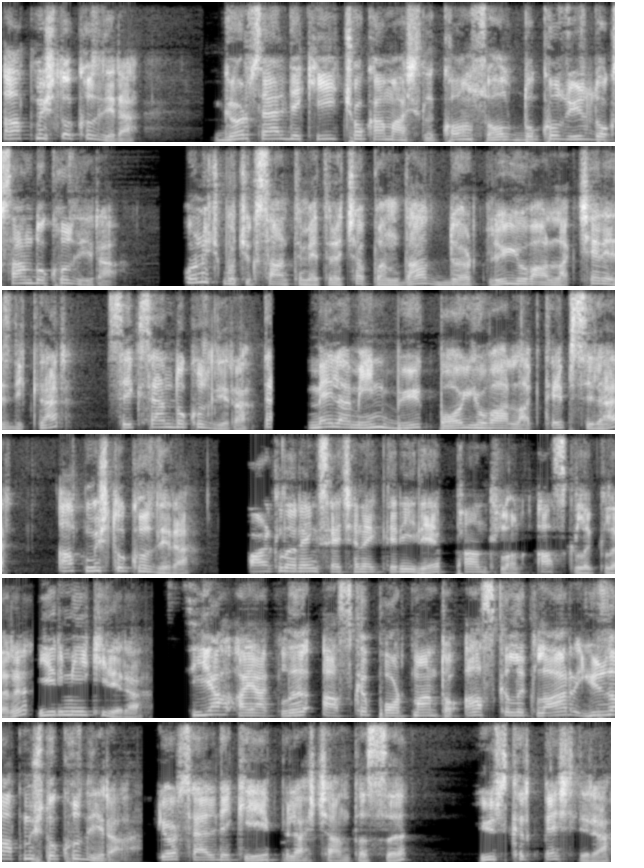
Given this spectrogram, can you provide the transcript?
69 lira. Görseldeki çok amaçlı konsol 999 lira. 13,5 cm çapında dörtlü yuvarlak çerezlikler 89 lira. Melamin büyük boy yuvarlak tepsiler 69 lira. Farklı renk seçenekleriyle pantolon askılıkları 22 lira. Siyah ayaklı askı portmanto askılıklar 169 lira. Görseldeki plaj çantası 145 lira.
